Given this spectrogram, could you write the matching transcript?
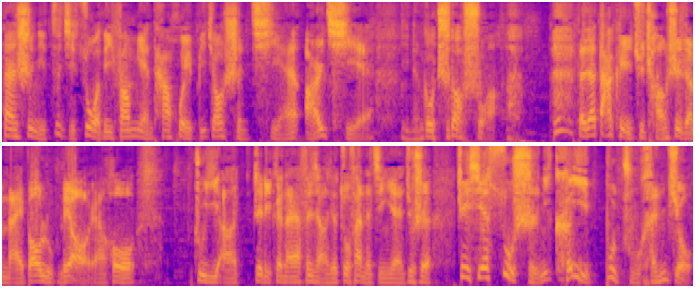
但是你自己做的一方面，它会比较省钱，而且你能够吃到爽。大家大可以去尝试着买一包卤料，然后注意啊，这里跟大家分享一些做饭的经验，就是这些素食你可以不煮很久，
